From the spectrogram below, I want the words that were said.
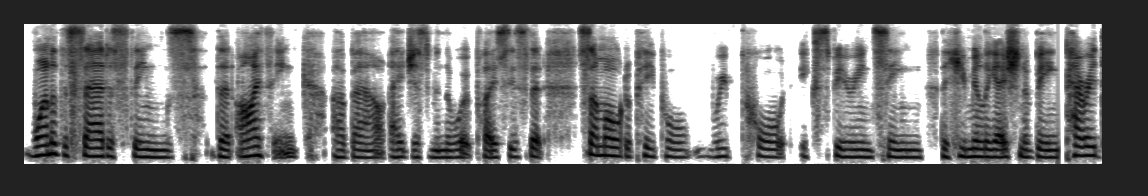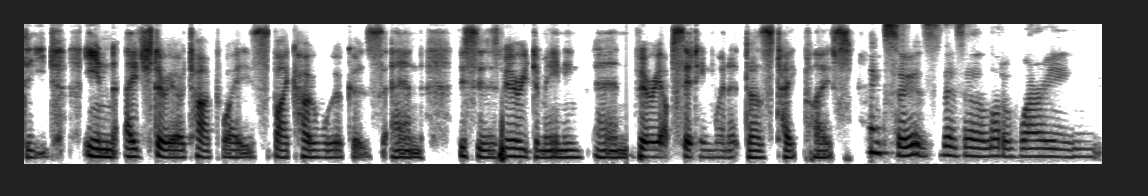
One of the saddest things that I think about ageism in the workplace is that some older people report experiencing the humiliation of being parodied in age stereotyped ways by co workers. And this is very demeaning and very upsetting when it does take place. Thanks, Sue. There's a lot of worrying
